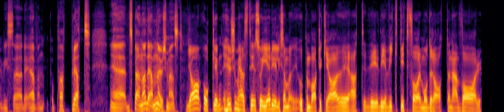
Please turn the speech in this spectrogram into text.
Vissa är det även på pappret. Eh, spännande ämne hur som helst. Ja, och hur som helst så är det ju liksom uppenbart tycker jag att det, är viktigt för Moderaterna var,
